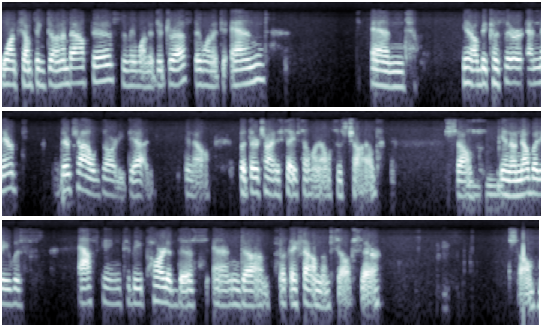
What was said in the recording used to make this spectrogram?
want something done about this and they want it addressed, they want it to end. And you know, because they're and their their child is already dead, you know, but they're trying to save someone else's child. So, mm-hmm. you know, nobody was asking to be part of this and um but they found themselves there. So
